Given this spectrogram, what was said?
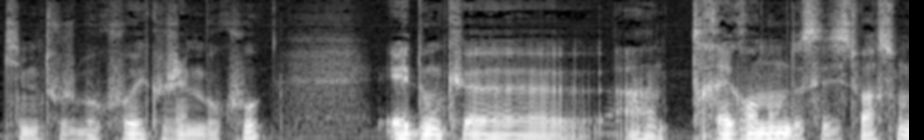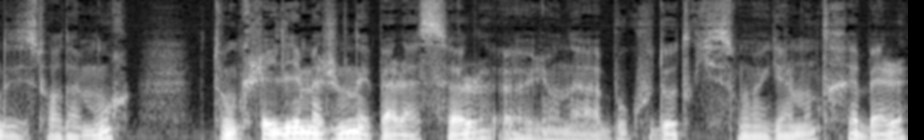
qui me touche beaucoup et que j'aime beaucoup. Et donc euh, un très grand nombre de ces histoires sont des histoires d'amour. Donc Leili et n'est pas la seule, euh, il y en a beaucoup d'autres qui sont également très belles.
